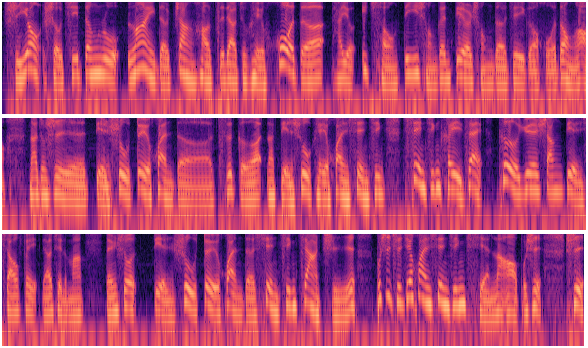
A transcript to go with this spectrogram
使用手机登录 LINE 的账号资料，就可以获得它有一重、第一重跟第二重的这个活动哦，那就是点数兑换的资格。那点数可以换现金，现金可以在特约商店消费，了解了吗？等于说。点数兑换的现金价值不是直接换现金钱了哦，不是，是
